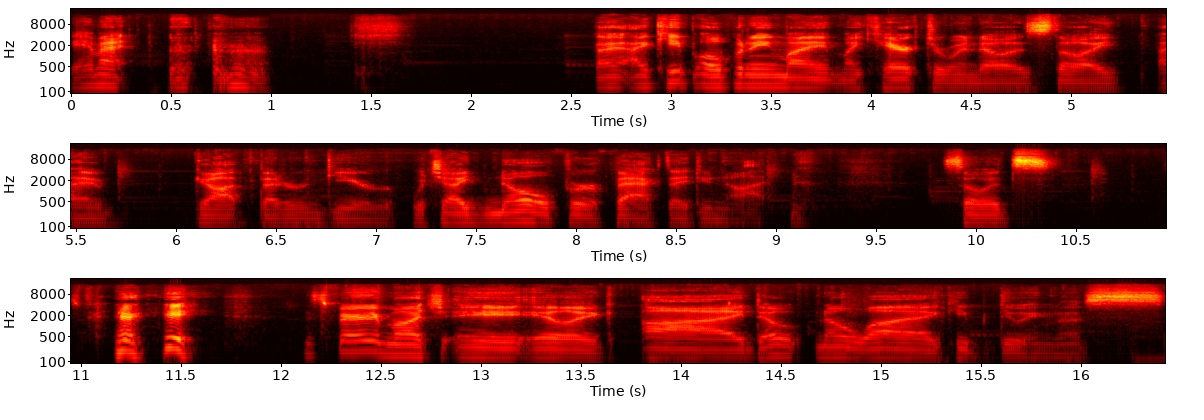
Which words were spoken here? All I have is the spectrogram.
Damn it. I, I keep opening my, my character window as though I, I've got better gear, which I know for a fact I do not. So it's, it's very it's very much a, a like I don't know why I keep doing this.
